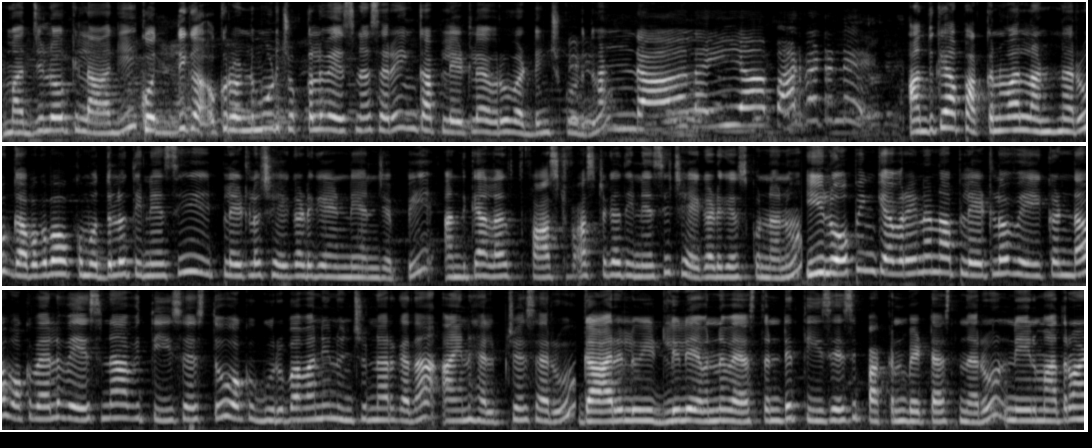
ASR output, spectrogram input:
మధ్యలోకి లాగి కొద్దిగా ఒక రెండు మూడు చుక్కలు వేసినా సరే ఇంకా ప్లేట్లో ఎవరు వడ్డించకూడదు. అందుకే ఆ పక్కన వాళ్ళు అంటున్నారు గబగబా ఒక ముద్దలో తినేసి ప్లేట్లో చేయగడిగేయండి అని చెప్పి. అందుకే అలా ఫాస్ట్ ఫాస్ట్గా తినేసి చేయగడిగేసుకున్నాను ఈ లోపు ఇంకెవరైనా నా ప్లేట్లో వేయకుండా ఒకవేళ వేసినా అవి తీసేస్తూ ఒక గురుభవాని నుంచున్నారు కదా ఆయన హెల్ప్ చేశారు. గారెలు ఇడ్లీలు ఏమన్నా వేస్తుంటే తీసేసి పక్కన పెట్టేస్తున్నారు. నేను మాత్రం ఆ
